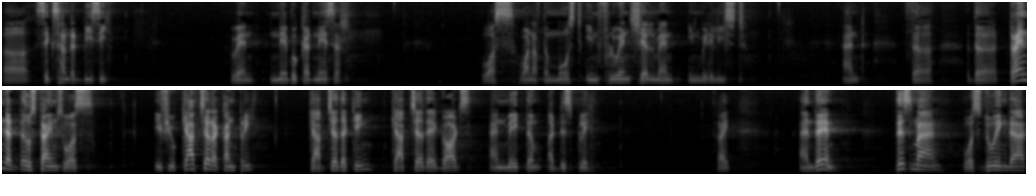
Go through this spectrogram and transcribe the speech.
uh, 600 BC when Nebuchadnezzar was one of the most influential men in Middle East. And the, the trend at those times was if you capture a country, capture the king, capture their gods, and make them a display. Right? And then this man was doing that,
